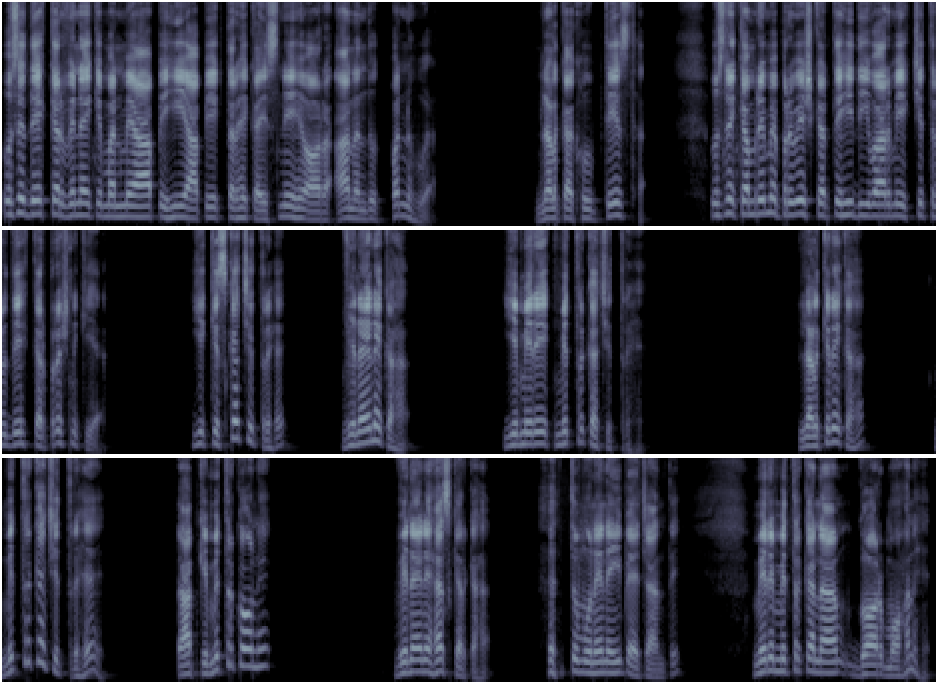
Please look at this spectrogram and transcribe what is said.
उसे देखकर विनय के मन में आप ही, आप एक तरह का स्नेह और आनंद उत्पन्न हुआ। लड़का खूब तेज था। उसने कमरे में प्रवेश करते ही दीवार में एक चित्र देखकर प्रश्न किया, ये किसका चित्र है? विनय ने कहा ये मेरे एक मित्र का चित्र है। लड़के ने कहा, मित्र का चित्र है? आपके मित्र कौन है? विनय ने हंसकर कहा, तुम उन्हें नहीं पहचानते। मेरे मित्र का नाम गौर मोहन है।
